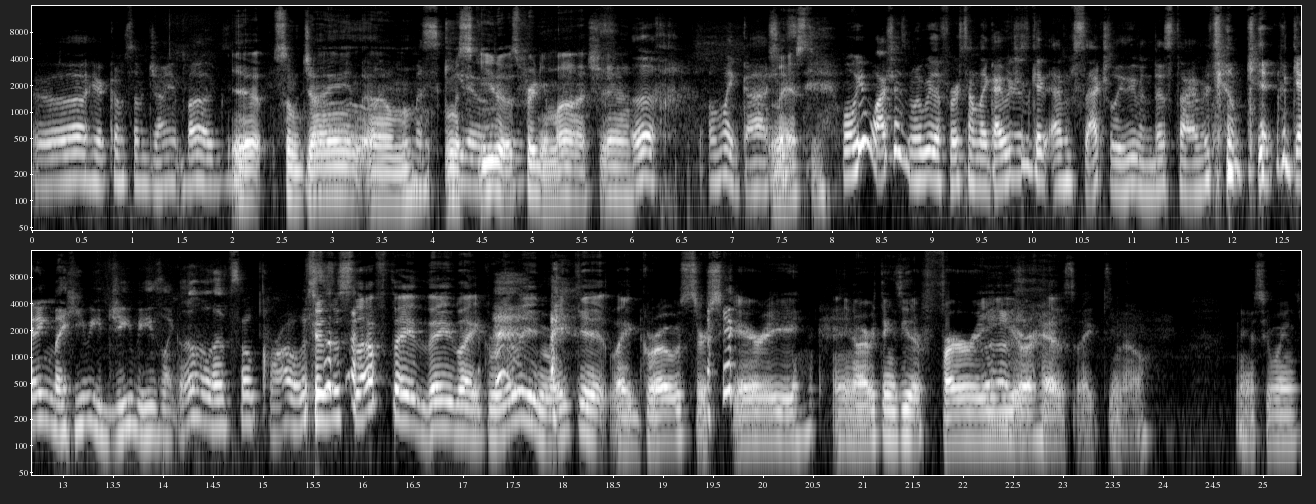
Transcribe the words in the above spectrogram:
Oh, here comes some giant bugs. Yep, some giant um, Mosquitoes. mosquitoes. pretty much. Yeah, Ugh. Oh my gosh. Nasty. When we watched this movie the first time, like I was just getting, I'm actually even this time, I'm getting the heebie-jeebies. Like, oh, that's so gross. Because the stuff they they like really make it like gross or scary. And, you know, everything's either furry Ugh. or has like you know nasty wings.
